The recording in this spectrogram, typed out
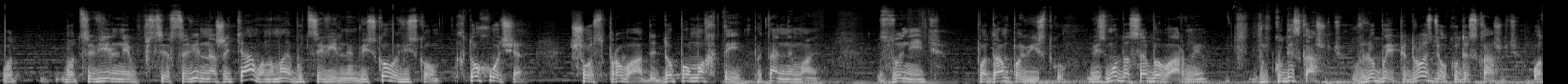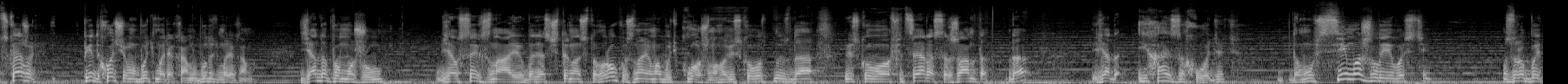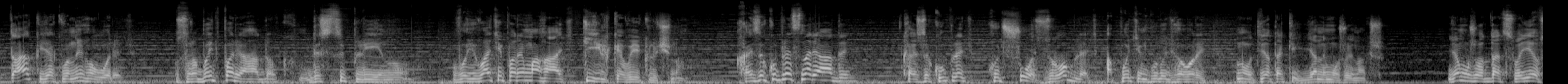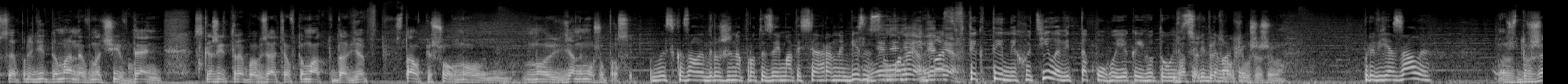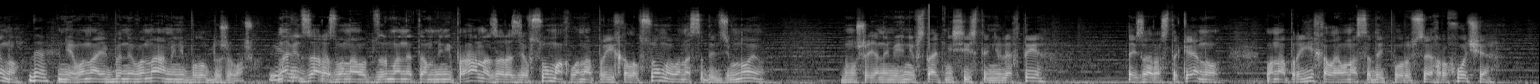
От, от цивільні, цивільне життя, воно має бути цивільним. Військове військовим. Хто хоче щось провадити, допомогти, питань немає. Дзвоніть, подам повістку, візьму до себе в армію, куди скажуть, в будь-який підрозділ, куди скажуть. От скажуть, під, хочемо бути моряками, будуть моряками. Я допоможу. Я всіх знаю, бо я з 14-го року знаю, мабуть, кожного військового, да, військового офіцера, сержанта. Да? Я, і хай заходять, дамо всі можливості зробити так, як вони говорять. Зробити порядок, дисципліну, воювати і перемагати тільки виключно. Хай закуплять снаряди, хай закуплять хоч щось, зроблять, а потім будуть говорити. Ну, от я такий, я не можу інакше. Я можу віддати своє, все, прийдіть до мене вночі, в день, скажіть, треба взяти автомат туди. Я встав, пішов, ну, ну я не можу просити. Ви сказали, дружина проти займатися аграрним бізнесом. Ні-ні-ні, Вона від ні-ні. вас втекти не хотіла від такого, який готовий все 25 віддавати. років вже живу. Прив'язали? Ж дружину? Да. Ні, вона, якби не вона, мені було б дуже важко. Я Навіть зараз вона, от в мене там мені погано, зараз я в Сумах, вона приїхала в Суми, вона сидить зі мною, тому що я не міг ні встати, ні сісти, ні лягти. Та й зараз таке, ну вона приїхала, вона сидить поруч, все грохоче,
